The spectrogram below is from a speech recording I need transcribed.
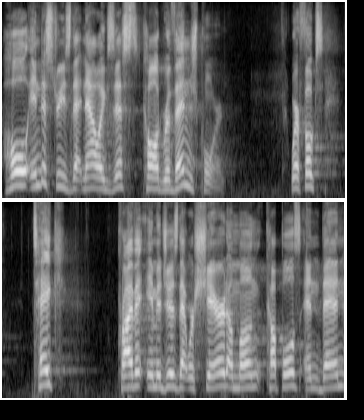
whole industries that now exist called revenge porn, where folks take private images that were shared among couples and then,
